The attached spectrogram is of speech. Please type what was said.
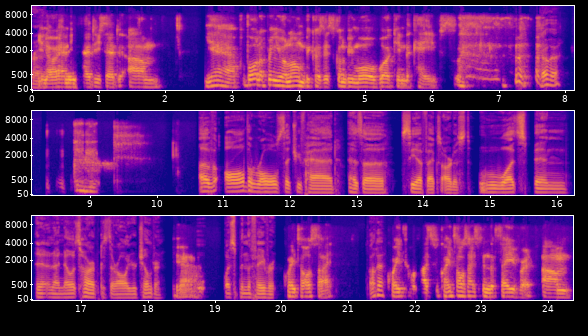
Right. You know, and he said he said, um, yeah, I thought I'd bring you along because it's gonna be more work in the caves. Okay. Of all the roles that you've had as a CFX artist, what's been, and I know it's hard because they're all your children, yeah. what's been the favorite? Quay Tolsite. Okay. Quite Quay Tolsite's been the favorite. Um,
